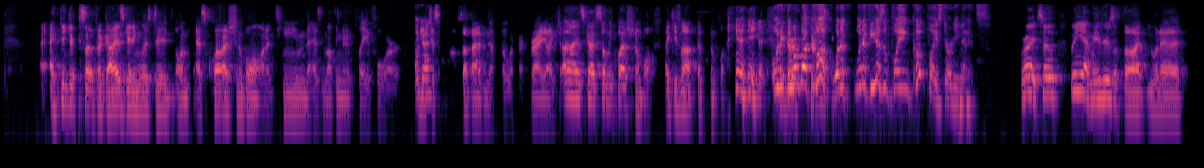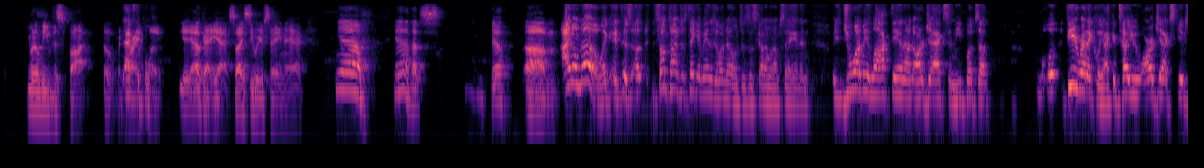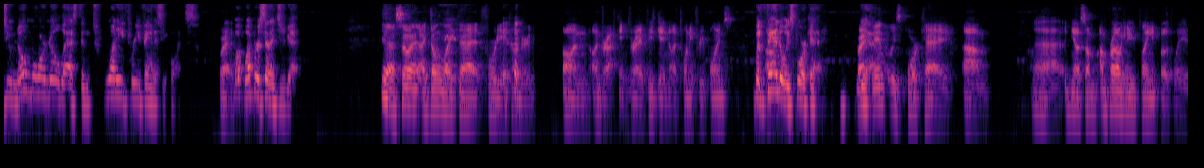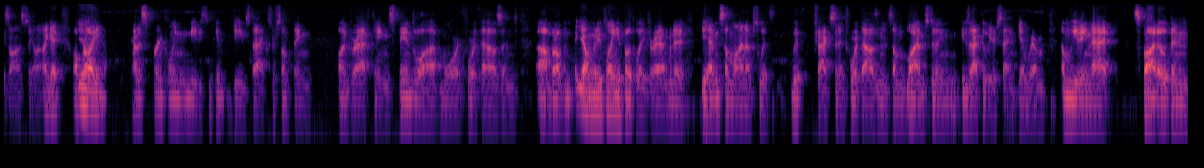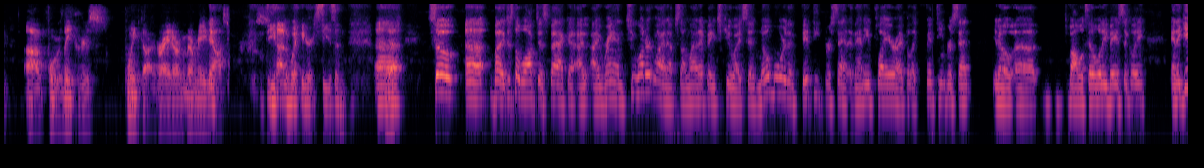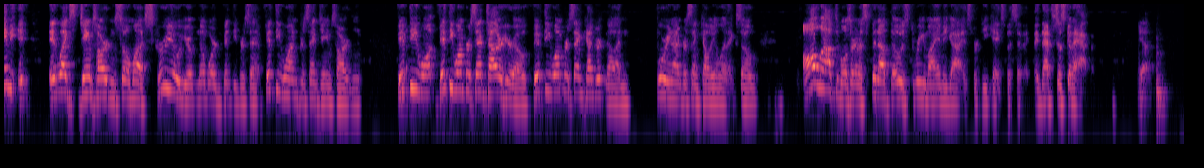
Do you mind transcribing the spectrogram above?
I think if, so, if a guy is getting listed on as questionable on a team that has nothing to play for, okay. he just pops up out of nowhere, right? Like, oh, this guy's suddenly questionable. Like he's not going to play. well, like, what about Cook? What if what if he doesn't play and Cook plays thirty minutes? Right. So, but yeah, maybe there's a thought you want to you want to leave the spot open. That's right? the point. Yeah. Okay. Yeah. So I see what you're saying there. Yeah. Yeah. That's yeah. Um, I don't know. Like it's uh, sometimes it's take advantage of unknowns. Is just kind of what I'm saying. And do you want to be locked in on R Jackson? He puts up well, theoretically. I can tell you, R Jax gives you no more, no less than 23 fantasy points. Right. What, what percentage you get? Yeah. So I, I don't like that 4,800 on on DraftKings. Right. If he's getting like 23 points. But um, FanDuel is 4K. Right. Yeah. FanDuel is 4K. Um, uh, you know, so I'm, I'm probably going to be playing it both ways, honestly. I get, I'll yeah. probably have a sprinkling, maybe some game stacks or something on DraftKings. FanDuel will have more at 4,000. Um, but I'll, yeah, I'm going to be playing it both ways, right? I'm going to be having some lineups with with Jackson at 4,000 and some lineups doing exactly what you're saying. Yeah, where I'm I'm leaving that spot open uh, for Lakers point guard, right? Or, or maybe yeah. Austin. Dion Waiter season. Uh, yeah. So, uh, but just to walk this back, I, I, ran 200 lineups on Lineup HQ. I said no more than 50% of any player. I put like 15%, you know, uh, volatility basically. And it gave me, it, it likes James Harden so much. Screw you, you're no more than 50%. 51% James Harden, 51, 51% Tyler Herro, 51% Kendrick Nunn, 49% Kelly Olynyk. So all optimals are going to spit out those three Miami guys for DK specific. That's just going to happen. Yeah.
